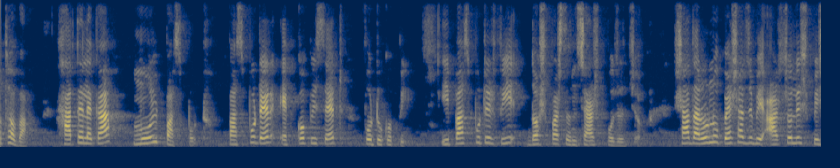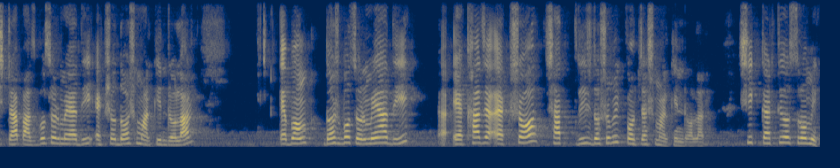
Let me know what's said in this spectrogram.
অথবা হাতে লেখা মূল পাসপোর্ট পাসপোর্টের এক কপি সেট ফটোকপি ই পাসপোর্টের ফি দশ পার্সেন্ট চার্জ প্রযোজ্য। সাধারণ ও পেশাজীবী আটচল্লিশ পৃষ্ঠা, পাঁচ বছর মেয়াদি একশো দশ মার্কিন ডলার এবং দশ বছর মেয়াদি এক হাজার একশো সাতত্রিশ দশমিক পঞ্চাশ মার্কিন ডলার। শিক্ষার্থী ও শ্রমিক,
